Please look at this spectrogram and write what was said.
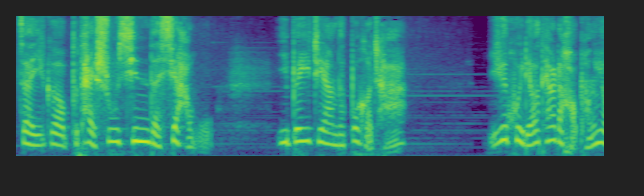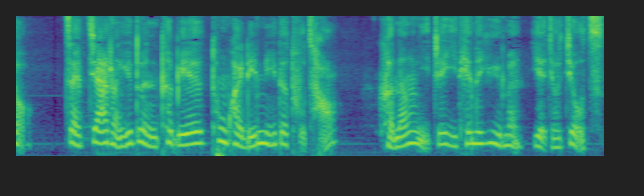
在一个不太舒心的下午。一杯这样的薄荷茶，一个会聊天的好朋友，再加上一顿特别痛快淋漓的吐槽，可能你这一天的郁闷也就就此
